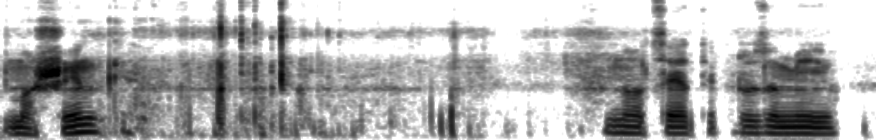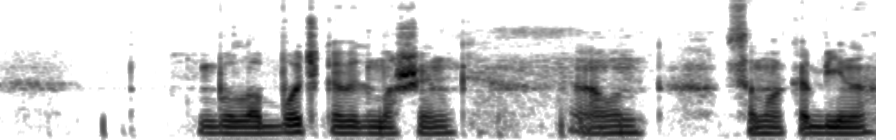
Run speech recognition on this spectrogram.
Машинки. Ну, це я так розумію. Була бочка від машинки, а он сама кабіна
